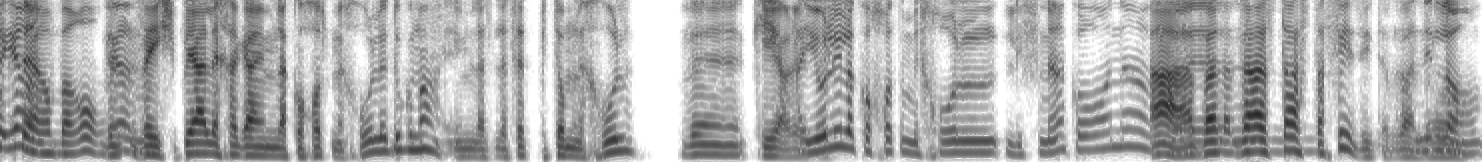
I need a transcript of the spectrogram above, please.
קיים. ברור. וזה השפיע עליך גם עם לקוחות מחו"ל, לדוגמה? אם לצאת פתאום לחו"ל? וכי הרי... היו לי לקוחות מחו"ל לפני הקורונה. אה, ו... אבל, ואז טסת פיזית, אבל... אני לא, לא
